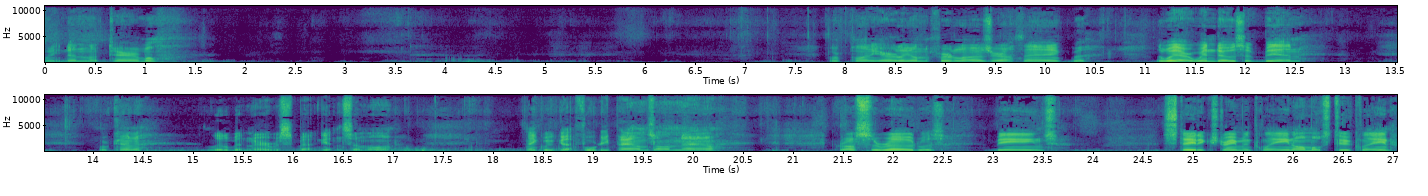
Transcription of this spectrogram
Wheat doesn't look terrible. We're plenty early on the fertilizer, I think, but the way our windows have been, we're kind of a little bit nervous about getting some on. I think we've got 40 pounds on now. Across the road was beans. Stayed extremely clean, almost too clean.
